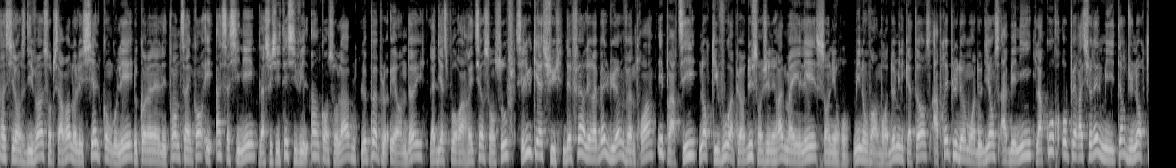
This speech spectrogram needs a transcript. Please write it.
un silence divin s'observant dans le ciel congolais. Le colonel de 35 ans est assassiné, la société civile inconsolable, le peuple est en deuil, la diaspora retient son souffle. C'est lui qui a su défaire les rebelles du M23 est parti. Nord Kivu a perdu son général Maélé, son héros. Mi-novembre 2014, après plus d'un mois d'audience à Beni, la cour opérationnelle militaire du Nord Kivu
